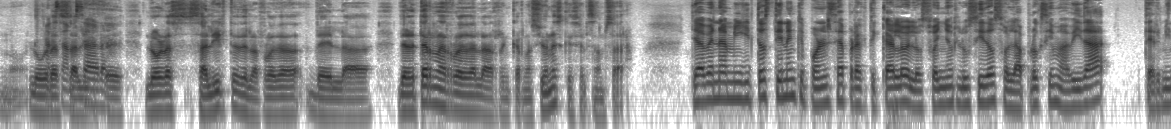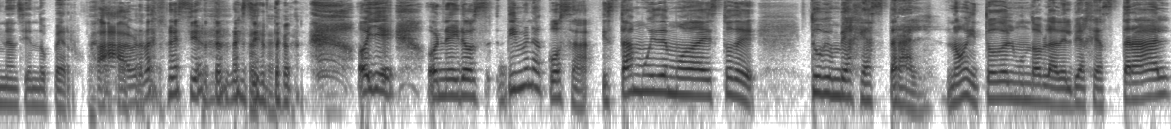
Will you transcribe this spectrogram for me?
¿no? Logras salirte, logras salirte de la rueda de la de la eterna rueda de las reencarnaciones que es el samsara. Ya ven, amiguitos, tienen que ponerse a practicar lo de los sueños lúcidos o la próxima vida terminan siendo perro. Ah, ¿verdad? No es cierto, no es cierto. Oye, Oneiros, dime una cosa, está muy de moda esto de tuve un viaje astral, ¿no? Y todo el mundo habla del viaje astral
